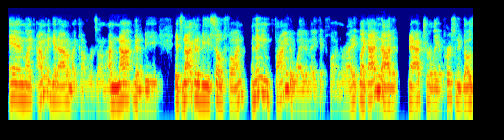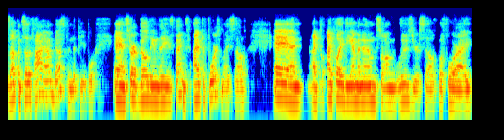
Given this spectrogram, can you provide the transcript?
And like, I'm going to get out of my comfort zone. I'm not going to be, it's not going to be so fun. And then you find a way to make it fun, right? Like, I'm not naturally a person who goes up and says, Hi, I'm Dustin to people and start building these things. I have to force myself and I, I play the Eminem song "Lose Yourself" before I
